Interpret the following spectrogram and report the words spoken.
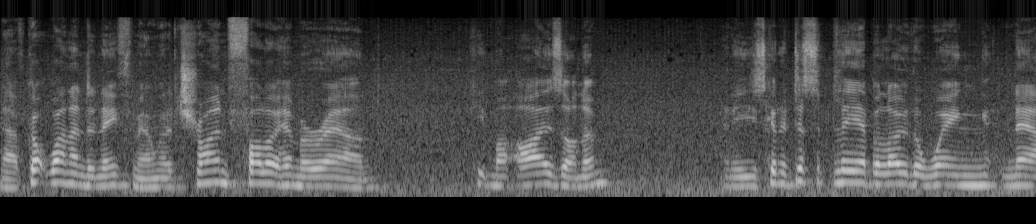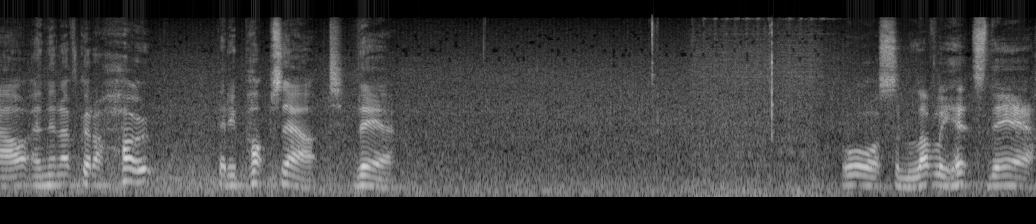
Now I've got one underneath me. I'm going to try and follow him around. Keep my eyes on him. And he's going to disappear below the wing now. And then I've got to hope that he pops out. There. Oh, some lovely hits there.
